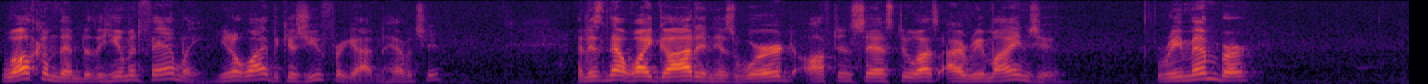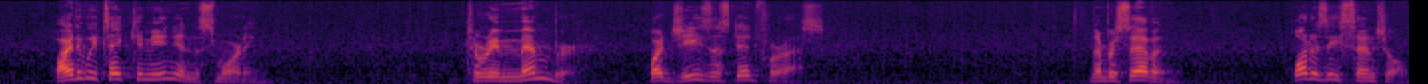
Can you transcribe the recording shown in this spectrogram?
welcome them to the human family. You know why? Because you've forgotten, haven't you? And isn't that why God in His Word often says to us, I remind you, remember. Why do we take communion this morning? To remember what Jesus did for us. Number seven, what is essential?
